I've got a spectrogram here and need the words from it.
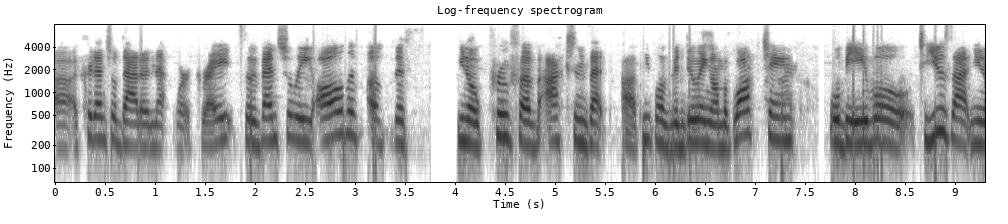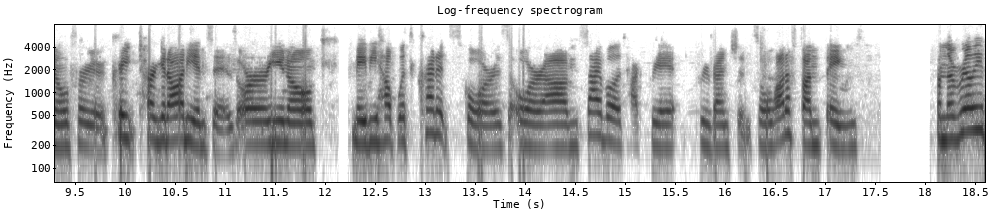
a credential data network, right? So eventually, all of, of this, you know, proof of actions that uh, people have been doing on the blockchain will be able to use that, you know, for create target audiences or, you know, maybe help with credit scores or um, cyber attack pre- prevention. So a lot of fun things. And the really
